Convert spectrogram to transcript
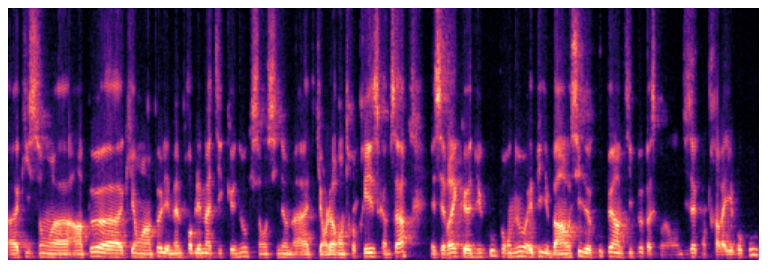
euh, qui sont euh, un peu, qui ont un peu les mêmes problématiques que nous, qui sont aussi nomades, qui ont leur entreprise comme ça. Et c'est vrai que du coup, pour nous, et puis ben, aussi de couper un petit peu parce qu'on disait qu'on travaillait beaucoup.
